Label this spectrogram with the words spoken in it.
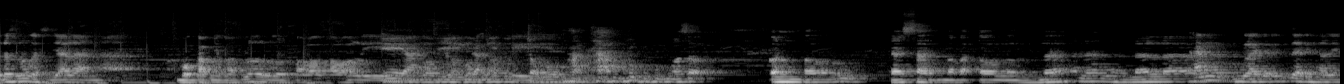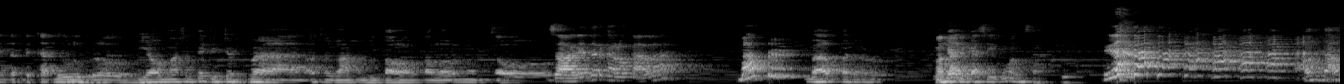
Terus lu gak sejalan nah, bokap nyokap lu lu tolol-tololin Iya, anjing, enggak gitu, cowok matamu, masa kon tolol dasar bapak tolol, la la la la la. kan belajar itu dari hal yang terdekat dulu bro ya maksudnya di debat, ojo langsung ditolol tolol noco. soalnya ntar kalau kalah baper Baper, Maka- tidak dikasih uang satu. Kon tahu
